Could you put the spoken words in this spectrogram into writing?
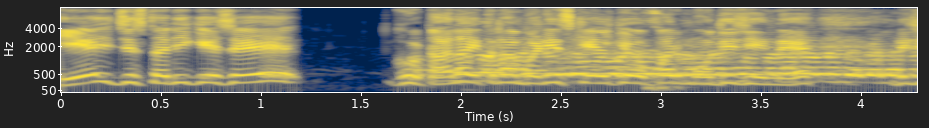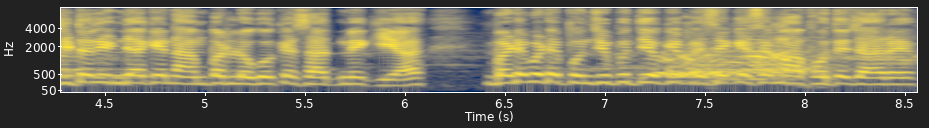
ये जिस तरीके से घोटाला इतना बड़ी स्केल के ऊपर मोदी जी ने डिजिटल इंडिया के नाम पर लोगों के साथ में किया बड़े बड़े पूंजीपतियों के पैसे कैसे माफ़ होते जा रहे हैं?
